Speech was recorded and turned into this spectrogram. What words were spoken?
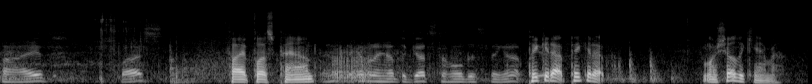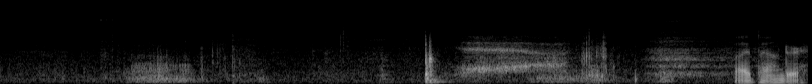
Five plus. Five plus pound. I don't think I'm gonna have the guts to hold this thing up. Pick it up, pick it up. Come on, show the camera. Five pounder.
